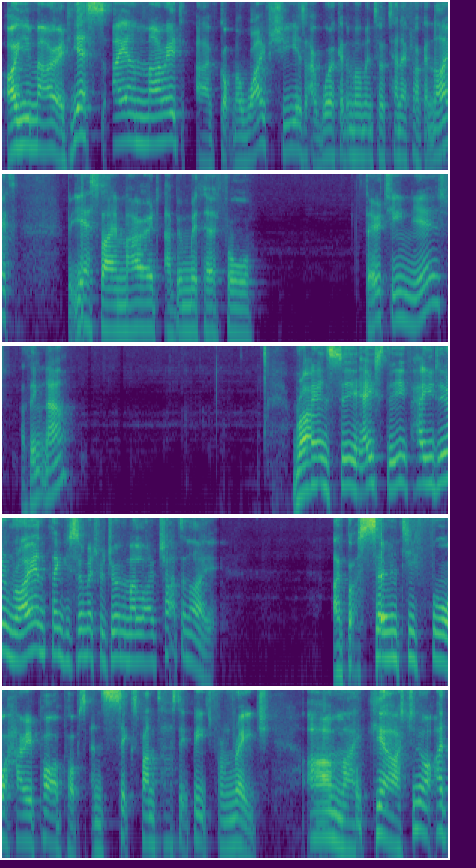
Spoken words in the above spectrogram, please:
are you married? Yes, I am married. I've got my wife. She is at work at the moment till 10 o'clock at night. But yes, I am married. I've been with her for 13 years, I think now. Ryan C. Hey, Steve. How you doing, Ryan? Thank you so much for joining my live chat tonight. I've got 74 Harry Potter Pops and 6 Fantastic Beasts from Rach. Oh my gosh, you know, I,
